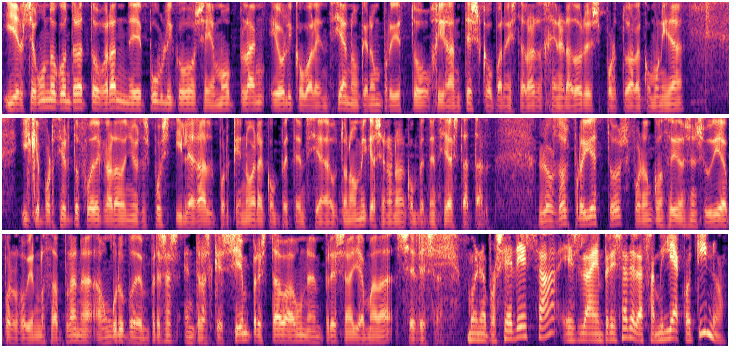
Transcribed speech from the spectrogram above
Y el segundo contrato grande público se llamó Plan Eólico Valenciano, que era un proyecto gigantesco para instalar generadores por toda la comunidad y que por cierto fue declarado años después ilegal porque no era competencia autonómica sino una competencia estatal. Los dos proyectos fueron concedidos en su día por el gobierno Zaplana a un grupo de empresas entre las que siempre estaba una empresa llamada Sedesa. Bueno, pues Edesa es la empresa de la familia Cotino,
